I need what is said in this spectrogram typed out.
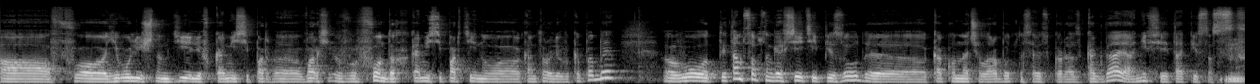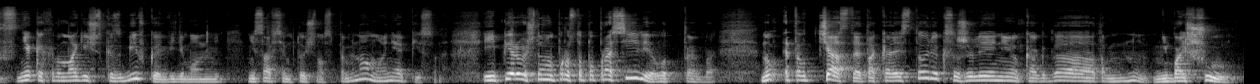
в его личном деле в, комиссии, э, в, архив, в фондах комиссии партийного контроля ВКПБ. Вот. И там, собственно говоря, все эти эпизоды, как он начал работать на советскую раз, когда они все это описаны. С, с некой хронологической сбивкой, видимо, он не совсем точно вспоминал, но они описаны. И первое, что мы просто попросили, вот как бы, ну, это вот частая такая история, к сожалению, когда там, ну, небольшую большую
